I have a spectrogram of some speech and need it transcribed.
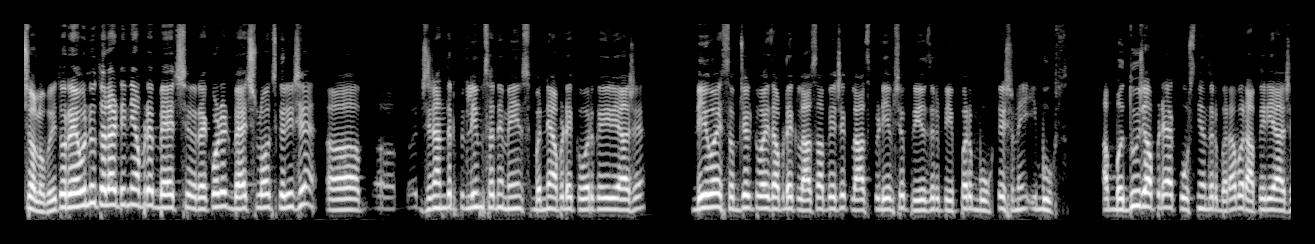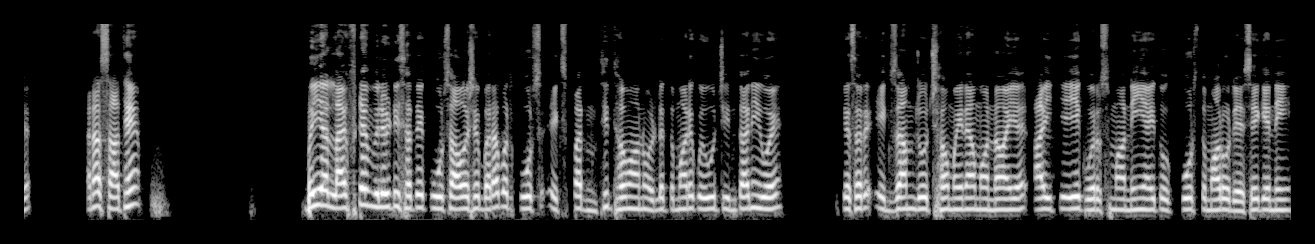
ચલો ભાઈ, તો રેવન્યુ તલાટીની આપણે બેચ રેકોર્ડેડ બેચ લોન્ચ કરી છે. જેના અંદર પ્રિલિમ્સ અને મેન્સ બંને આપણે કવર કરી રહ્યા છે. ડે વાઇઝ સબ્જેક્ટ વાઇઝ આપણે ક્લાસ આપીએ છીએ. ક્લાસ પીડીએફ છે પ્રિયઝર પેપર બુક ટેસ્ટ અને ઈ બુક્સ આ બધું જ આપણે આ કોર્સની અંદર બરાબર આપી રહ્યા છે. આના સાથે ભાઈ, આ લાઈફ ટાઈમ વેલિડિટી સાથે કોર્સ આવે છે, બરાબર? કોર્સ એક્સપાયર નથી થવાનો, એટલે તમારે કોઈ એવું ચિંતા નહીં હોય કે સર એક્ઝામ જો છ મહિનામાં ન આવી કે એક વર્ષમાં નહીં આવી તો કોર્સ તમારો રહેશે કે નહીં?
